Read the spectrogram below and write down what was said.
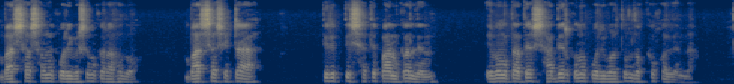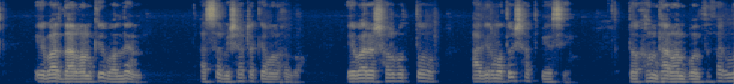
বাদশার সামনে পরিবেশন করা হলো। বাদশাহ সেটা তৃপ্তির সাথে পান করলেন এবং তাতে স্বাদের কোনো পরিবর্তন লক্ষ্য করলেন না। এবার দারোয়ানকে বললেন আচ্ছা বিষয়টা কেমন হলো? এবারের সর্বত্র আগের মতোই স্বাদ পেয়েছি। তখন দারোয়ান বলতে থাকল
